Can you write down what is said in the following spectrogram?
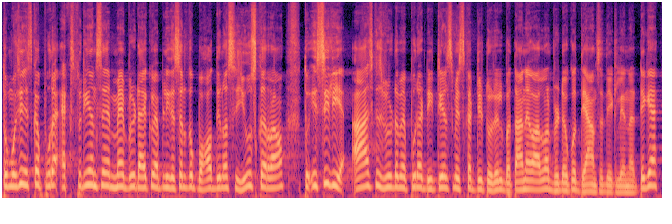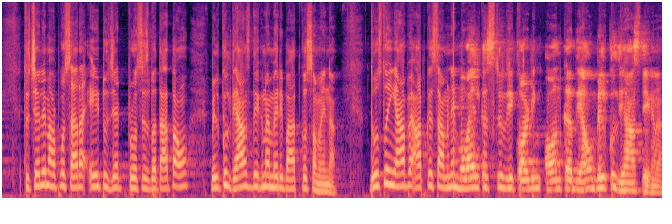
तो मुझे इसका पूरा एक्सपीरियंस है मैं विड आई एप्लीकेशन को बहुत दिनों से यूज़ कर रहा हूँ तो इसीलिए आज की वीडियो में पूरा डिटेल्स में इसका ट्यूटोरियल बताने वाला हूँ वीडियो को ध्यान से देख लेना, ठीक है? तो चलिए मैं आपको सारा ए टू जेड प्रोसेस बताता हूँ, बिल्कुल ध्यान से देखना मेरी बात को समझना। दोस्तों, यहाँ पे आपके सामने मोबाइल का स्क्रीन रिकॉर्डिंग ऑन कर दिया हूँ, बिल्कुल ध्यान से देखना।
